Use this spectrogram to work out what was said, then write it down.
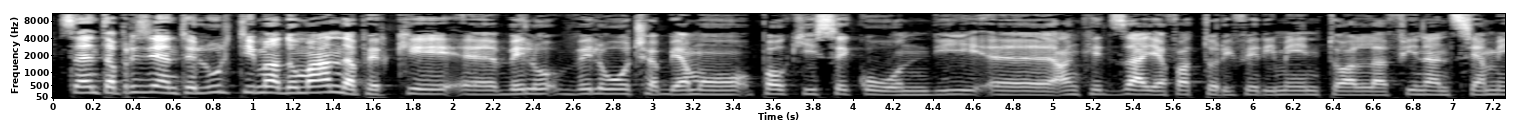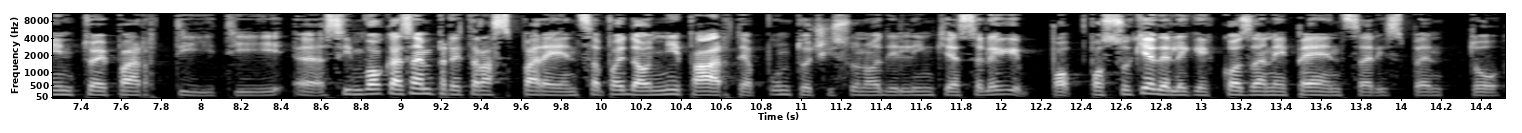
Senta Presidente, l'ultima domanda perché eh, velo- veloce abbiamo pochi secondi, eh, anche Zai ha fatto riferimento al finanziamento ai partiti, eh, si invoca sempre trasparenza, poi da ogni parte appunto ci sono delle inchieste, Lei po- posso chiederle che cosa ne pensa rispetto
